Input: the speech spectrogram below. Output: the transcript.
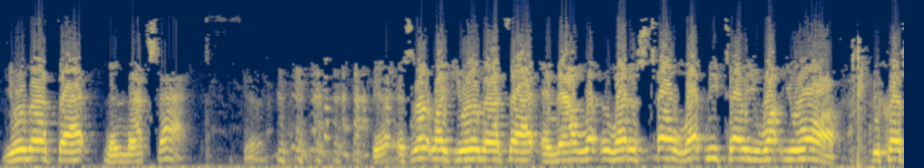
you're not that, then that's that. Yeah? yeah? It's not like you're not that, and now let, let us tell, let me tell you what you are. Because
